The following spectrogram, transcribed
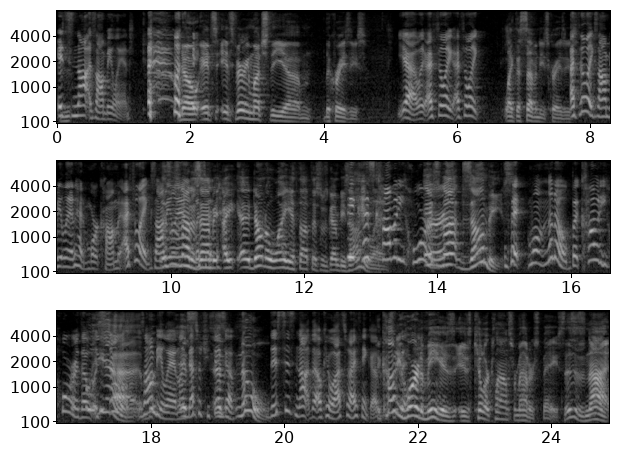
It's not Zombieland. no, it's it's very much the um, the crazies, Yeah, like I feel like I feel like like the '70s crazies. I feel like Zombieland had more comedy. I feel like Zombieland this is not a zombie. I I don't know why you thought this was going to be zombie. because Zombieland. comedy horror. It's not zombies. But well, no, no. But comedy horror though Well, is yeah, still Zombieland. Like that's what you think uh, of. no. this is not the okay. Well, that's what I think of. The comedy But- horror to me is is killer clowns from outer space. This is not.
